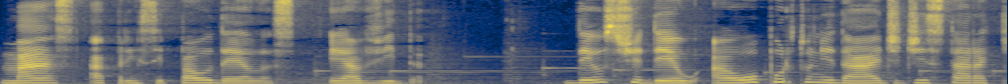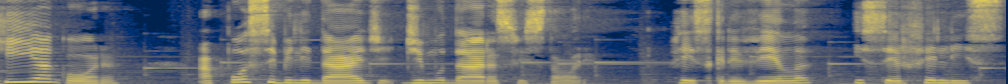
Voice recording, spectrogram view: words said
mas a principal delas é a vida. Deus te deu a oportunidade de estar aqui e agora, a possibilidade de mudar a sua história, reescrevê-la e ser feliz.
